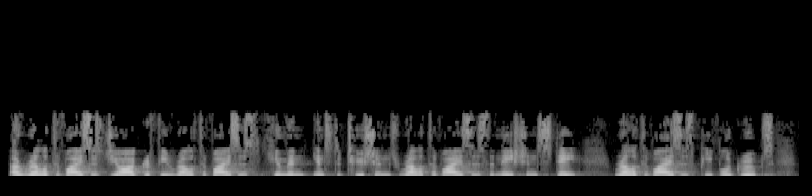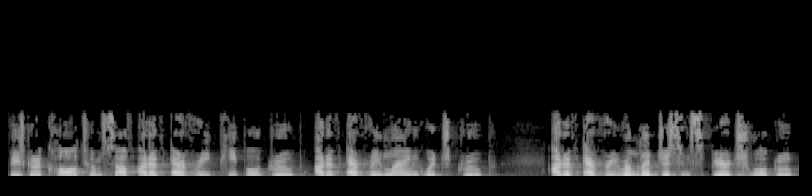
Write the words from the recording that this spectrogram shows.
uh, relativizes geography, relativizes human institutions, relativizes the nation state, relativizes people groups, that he's going to call to himself out of every people group, out of every language group, out of every religious and spiritual group,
